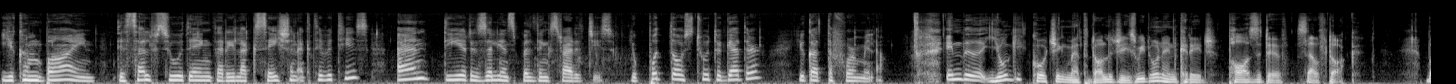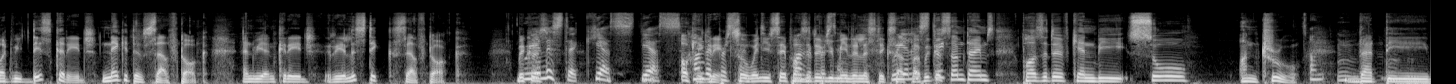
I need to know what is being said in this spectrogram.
You combine the self-soothing, the relaxation activities, and the resilience building strategies. You put those two together, you got the formula. In the yogic coaching methodologies, we don't encourage positive self talk, but we discourage negative self talk and we encourage realistic self talk. Realistic, yes, yes. Okay, 100%, great. So when you say positive, you mean 100%. realistic self because sometimes positive can be so untrue Um, mm, that the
